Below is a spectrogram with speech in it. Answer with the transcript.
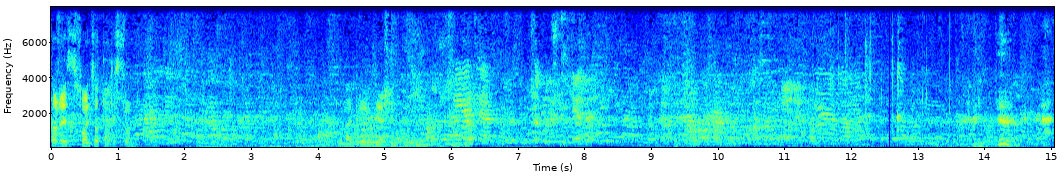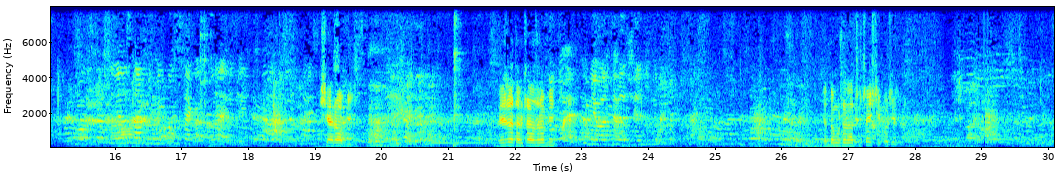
to, że jest słońce od tamtej strony. Tu na górę rozjaśnię. się robi. Wiesz, ile tam trzeba zrobić? Ja to muszę na trzy części podzielić.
